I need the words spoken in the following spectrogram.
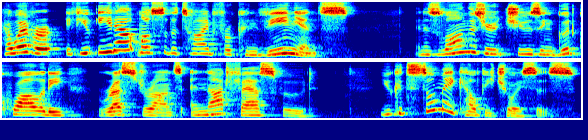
However, if you eat out most of the time for convenience, and as long as you're choosing good quality restaurants and not fast food, you could still make healthy choices.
